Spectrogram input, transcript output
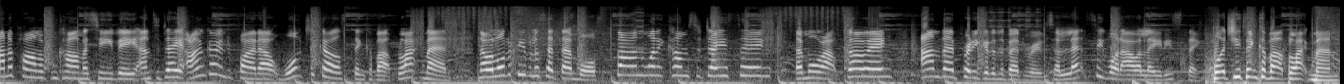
Hannah Palmer from Kama TV, and today I'm going to find out what do girls think about black men. Now, a lot of people have said they're more fun when it comes to dating, they're more outgoing, and they're pretty good in the bedroom. So let's see what our ladies think. What do you think about black men?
